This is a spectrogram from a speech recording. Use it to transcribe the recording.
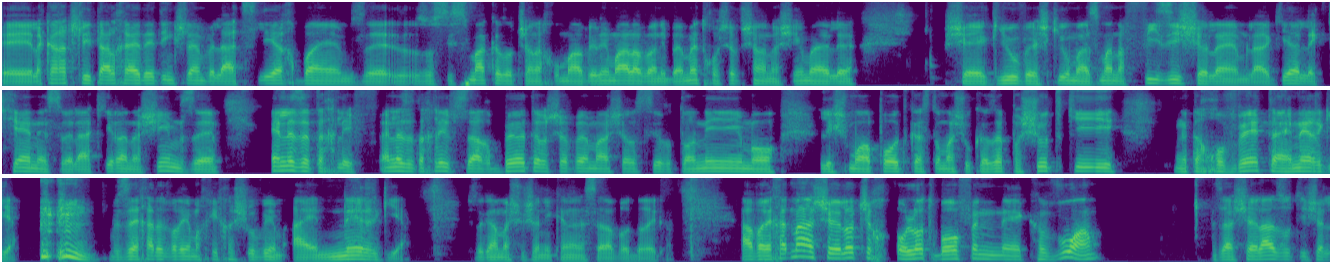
אה, לקחת שליטה על חיי ה dating שלהם ולהצליח בהם, זה, זו סיסמה כזאת שאנחנו מעבירים הלאה ואני באמת חושב שהאנשים האלה שהגיעו והשקיעו מהזמן הפיזי שלהם להגיע לכנס ולהכיר אנשים, זה, אין לזה תחליף, אין לזה תחליף, זה הרבה יותר שווה מאשר סרטונים או לשמוע פודקאסט או משהו כזה, פשוט כי אתה חווה את האנרגיה, וזה אחד הדברים הכי חשובים, האנרגיה, שזה גם משהו שאני כן אנסה לעבוד רגע. אבל אחת מהשאלות שעולות באופן אה, קבוע, זה השאלה הזאת של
